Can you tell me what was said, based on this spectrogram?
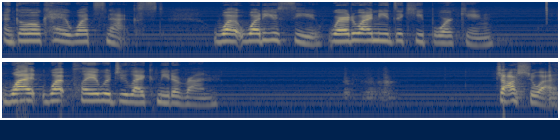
and go, okay, what's next? What, what do you see? Where do I need to keep working? What, what play would you like me to run? Joshua.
